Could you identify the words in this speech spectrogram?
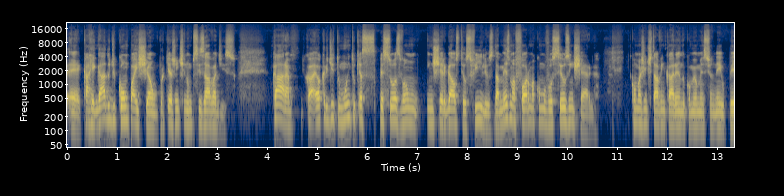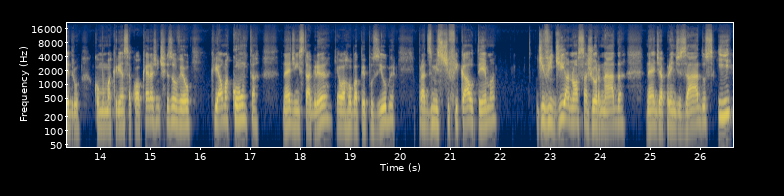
é, carregado de compaixão, porque a gente não precisava disso. Cara, eu acredito muito que as pessoas vão enxergar os teus filhos da mesma forma como você os enxerga. Como a gente estava encarando, como eu mencionei, o Pedro como uma criança qualquer, a gente resolveu criar uma conta né, de Instagram, que é o arroba Pepuzilber, para desmistificar o tema, dividir a nossa jornada né, de aprendizados e,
